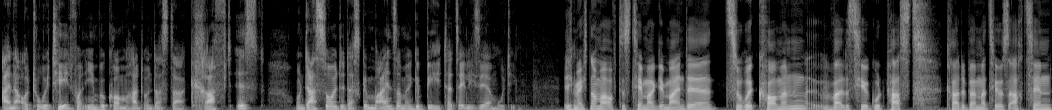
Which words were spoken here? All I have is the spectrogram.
eine Autorität von ihm bekommen hat und dass da Kraft ist und das sollte das gemeinsame Gebet tatsächlich sehr ermutigen. Ich möchte nochmal auf das Thema Gemeinde zurückkommen, weil es hier gut passt, gerade bei Matthäus 18.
